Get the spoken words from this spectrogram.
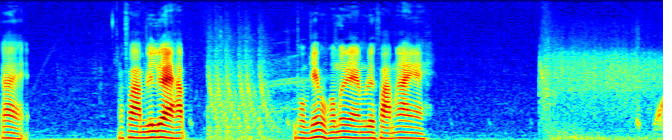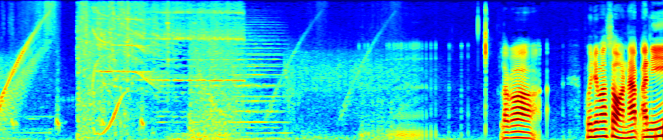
ใช่ฟาร์มเรื่อยๆครับ ผมใช้ผลความมืดเลยฟาร์มง่ายไง แล้วก็ผมจะมาสอนครับ อันนี้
